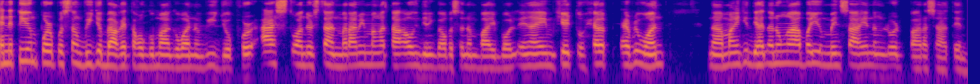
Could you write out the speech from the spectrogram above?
And ito yung purpose ng video, bakit ako gumagawa ng video, for us to understand. Maraming mga tao hindi nagbabasa ng Bible and I am here to help everyone na maintindihan ano nga ba yung mensahe ng Lord para sa atin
